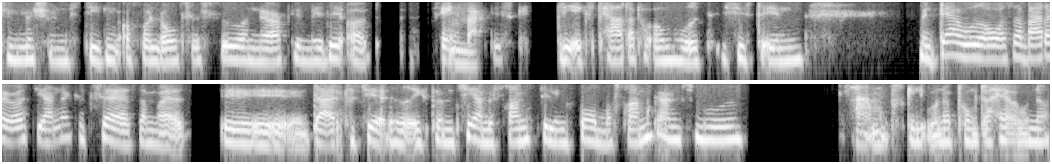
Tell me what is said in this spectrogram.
klimajournalistikken og får lov til at sidde og nørkle med det, og rent mm. faktisk blive eksperter på området i sidste ende. Men derudover så var der jo også de andre kriterier, som er, øh, der er et kriterie, der hedder eksperimentere med fremstilling, form og fremgangsmåde. Så har man forskellige underpunkter herunder.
